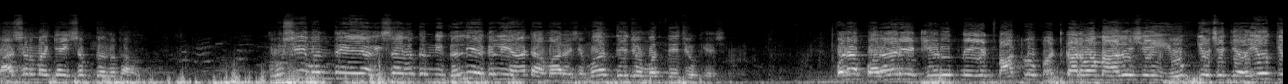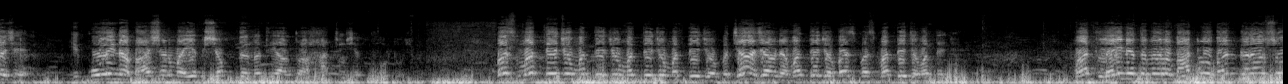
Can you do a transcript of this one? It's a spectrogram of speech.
ભાષણમાં ક્યાંય શબ્દ નથી આવતો કૃષિ મંત્રી વિસાવદનની ગલીએ ગલીએ આટા મારે છે. મત દેજો મત દેજો કે છે. પણ આ પરાણે ખેડૂતને એક બાટલો ભટકારવામાં આવે છે, એ યોગ્ય છે કે અયોગ્ય છે? એ કોઈના ભાષણમાં એક શબ્દ નથી આવતો, આ સાચું છે, ખોટું છે. બસ મત દેજો મત દેજો મત દેજો મત દેજો. જ્યાં જાવ ને મત દેજો, બસ બસ, મત દેજો મત દેજો. મત લઈને તમે ઓલો બાટલો બંધ કરાવશો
